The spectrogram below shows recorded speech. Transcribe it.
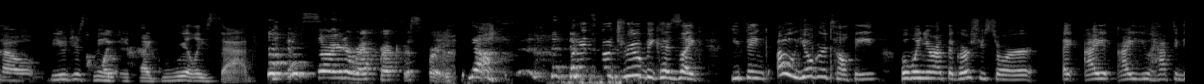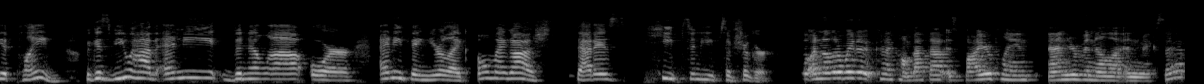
so you just made me like really sad. I'm sorry to wreck breakfast for you. Yeah. but it's so true because like you think, oh, yogurt's healthy, but when you're at the grocery store, I, I, I, you have to get plain because if you have any vanilla or anything, you're like, oh my gosh, that is heaps and heaps of sugar. So another way to kind of combat that is buy your plain and your vanilla and mix it.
